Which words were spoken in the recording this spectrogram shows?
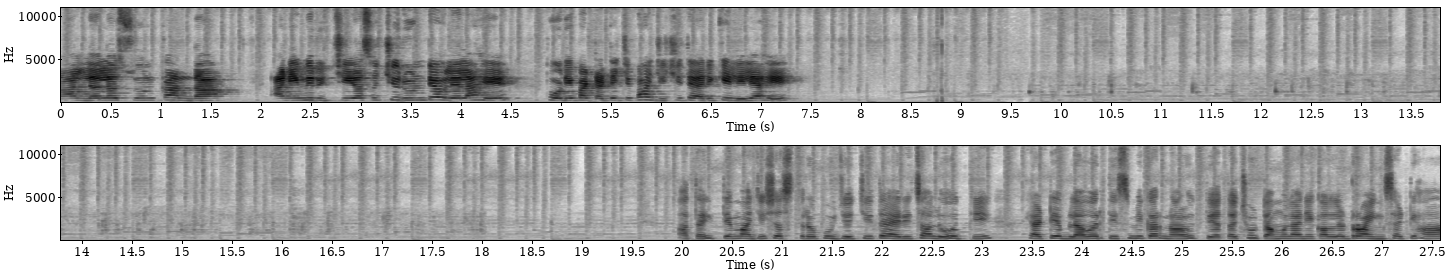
आलं लसूण कांदा आणि मिरची असं चिरून ठेवलेलं आहे. थोडी बटाट्याची भाजीची तयारी केलेली आहे. आता इथे माझी शस्त्रपूजेची तयारी चालू होती. ह्या टेबलावरतीच मी करणार होते. आता छोट्या मुलाने काल ड्रॉइंगसाठी हा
